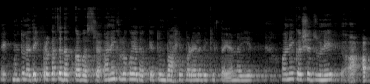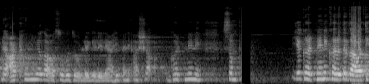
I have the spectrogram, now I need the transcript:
एक म्हणतो ना एक प्रकारचा धक्का बसला अनेक लोक या धक्क्यातून बाहेर पडायला देखील तयार नाही आहेत अनेक असे जुने आपल्या आठवणी या गावासोबत जोडले गेलेले आहेत आणि अशा घटनेने संप या घटनेने खरं तर गावातील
